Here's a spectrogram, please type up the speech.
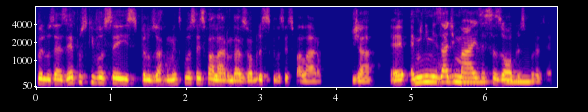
pelos exemplos que vocês, pelos argumentos que vocês falaram, das obras que vocês falaram já, é, é minimizar demais essas obras, por exemplo.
